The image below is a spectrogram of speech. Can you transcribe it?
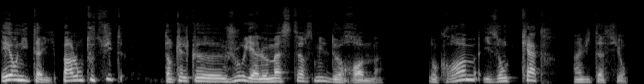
et en Italie. Parlons tout de suite. Dans quelques jours, il y a le Masters 1000 de Rome. Donc Rome, ils ont quatre invitation.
